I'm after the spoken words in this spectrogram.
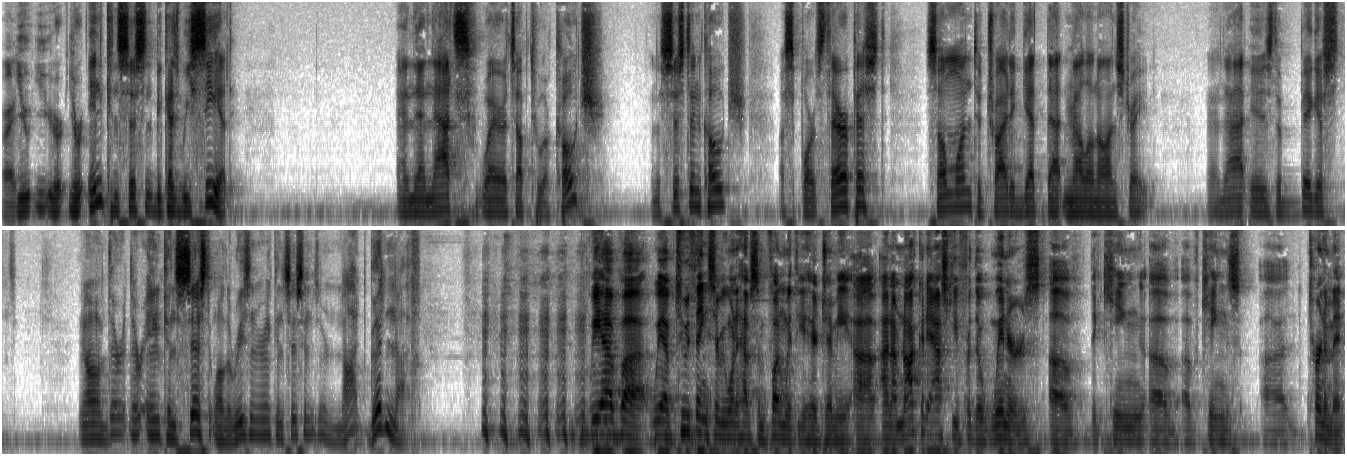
Right. You, you're, you're inconsistent because we see it. And then that's where it's up to a coach, an assistant coach, a sports therapist, someone to try to get that melon on straight. And that is the biggest, you know, they're, they're inconsistent. Well, the reason they're inconsistent is they're not good enough. We have uh, we have two things here. We want to have some fun with you here, Jimmy. Uh, and I'm not going to ask you for the winners of the King of, of Kings uh, tournament,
